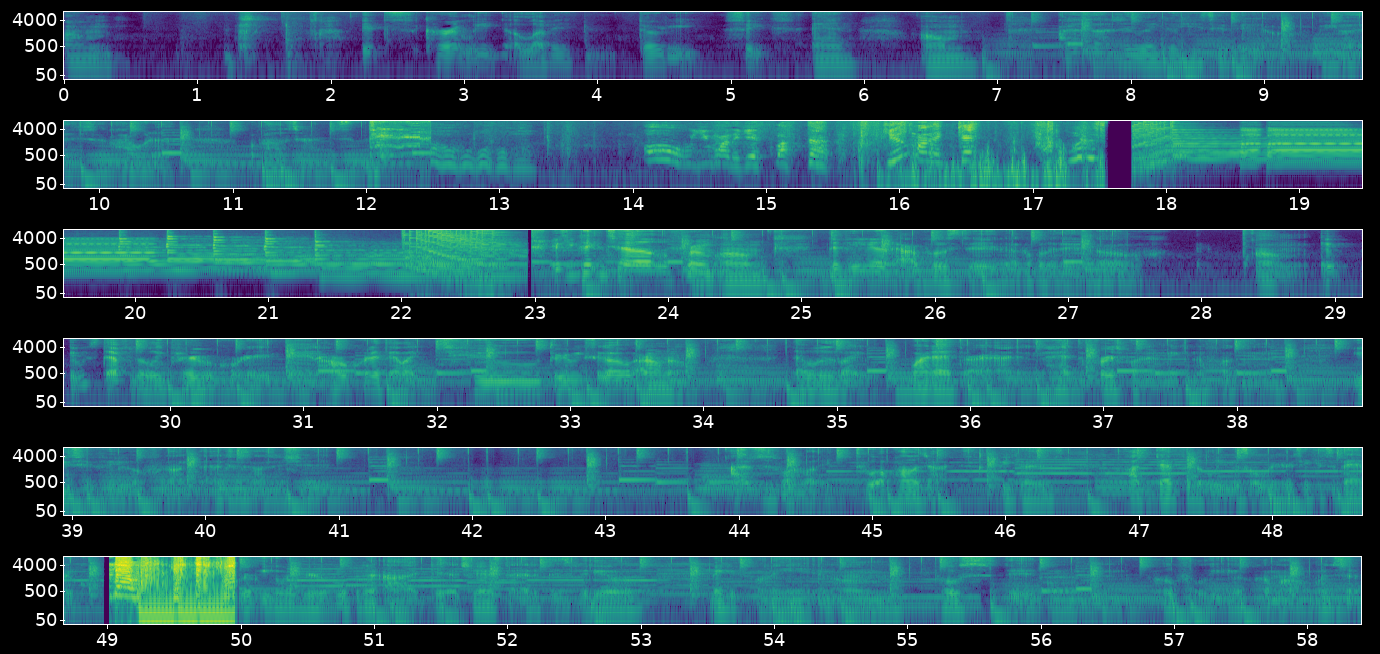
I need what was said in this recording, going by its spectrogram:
Um, it's currently eleven thirty six, and um, I decided to make a YouTube video because I wanna apologize. Oh, oh, you want to get fucked up? You want to get? What is? if you couldn't tell from um the video that I posted a couple of days ago, um it, it was definitely pre-recorded and I recorded that like two, three weeks ago. I don't know. That was like right after I, I had the first plan of making a fucking YouTube video for like the exercise and shit. I just want like to apologize because I definitely was over here taking sabbatical. Really over here hoping that I get a chance to edit this video, make it funny, and um post it on hopefully it'll come out on Wednesday.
